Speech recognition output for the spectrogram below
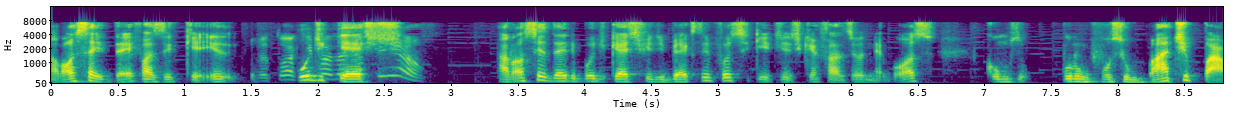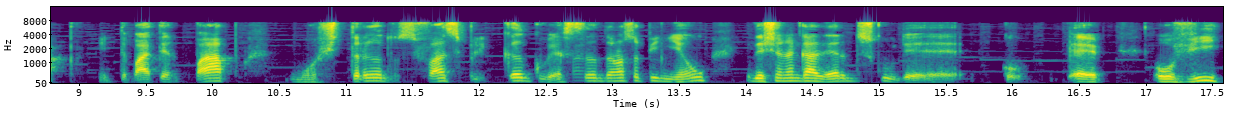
A nossa ideia é fazer que Podcast. A nossa ideia de podcast feedback sempre foi o seguinte: a gente quer fazer o negócio como se por um, fosse um bate-papo. A gente batendo papo, mostrando os fatos, explicando, conversando a nossa opinião e deixando a galera discu- é, é, ouvir,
